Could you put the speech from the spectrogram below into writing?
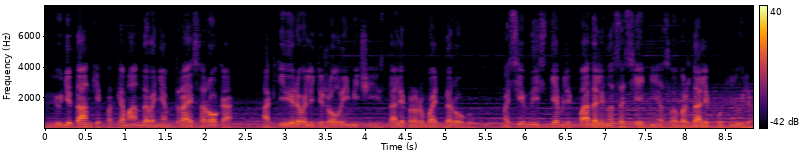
Люди-танки под командованием Трайса Рока активировали тяжелые мечи и стали прорубать дорогу. Массивные стебли падали на соседние и освобождали путь людям.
